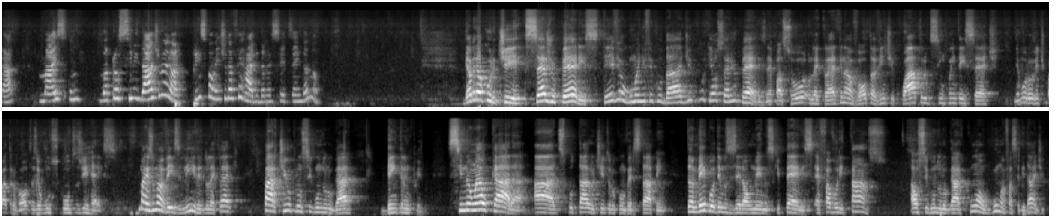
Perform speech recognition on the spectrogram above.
tá? Mas um, uma proximidade maior, principalmente da Ferrari, da Mercedes ainda não. Gabriel Curti, Sérgio Pérez teve alguma dificuldade porque é o Sérgio Pérez, né? Passou o Leclerc na volta 24 de 57. Demorou 24 voltas e alguns contos de réis. Mais uma vez livre do Leclerc, partiu para um segundo lugar bem tranquilo. Se não é o cara a disputar o título com Verstappen também podemos dizer, ao menos, que Pérez é favoritaço ao segundo lugar com alguma facilidade?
